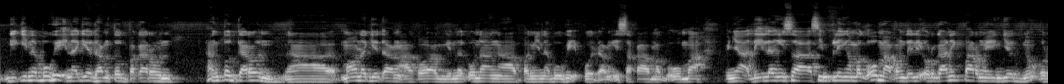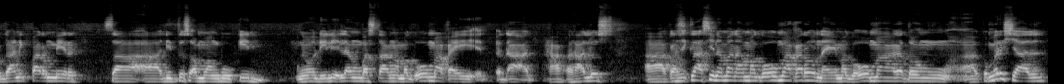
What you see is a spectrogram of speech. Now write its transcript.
gikinabuhi na gyud hangtod pa karon hangtod karon nga mao na gyud ang ako ang ginaguna nga panginabuhi pod ang isa ka mag-uma. Nya di lang isa simple nga mag-uma kung dili organic farming gyud no? Organic farmer sa ah, dito sa amuang bukid no? Dili lang basta nga mag-uma kay ha- halos ah, klase-klase naman ang mag-uuma karon. Ay mag-uuma katong ah, komersyal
